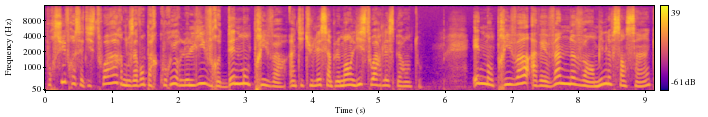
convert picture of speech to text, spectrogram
Pour suivre cette histoire, nous avons parcouru le livre d'Edmond Privat, intitulé simplement L'histoire de l'espéranto. Edmond Privat avait 29 ans en 1905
